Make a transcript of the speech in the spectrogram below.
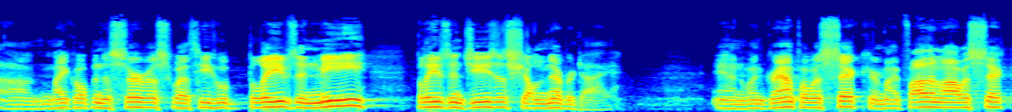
Uh, Mike opened the service with, "He who believes in me, believes in Jesus, shall never die." And when Grandpa was sick or my father-in-law was sick,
